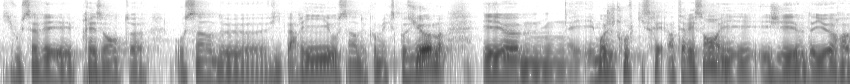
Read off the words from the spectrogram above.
qui, vous savez, est présente au sein de Vie Paris, au sein de Comexposium. Et, moi, je trouve qu'il serait intéressant, et j'ai d'ailleurs euh,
